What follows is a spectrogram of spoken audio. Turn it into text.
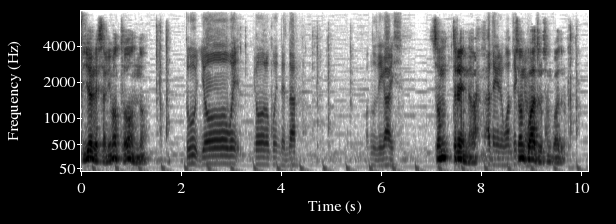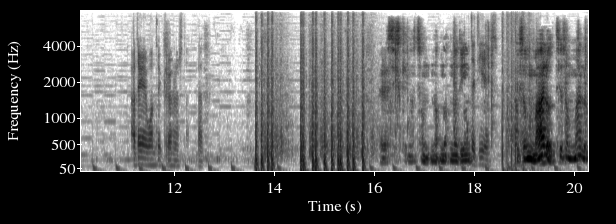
Y yo le salimos todos, ¿no? Tú, yo voy... Yo lo puedo intentar. Cuando digáis. Son tres nada más. Espérate que el guante Son cuatro, son cuatro. Espérate que el guante creo que no está. Pero si es que no son, no, no, no No tienen... te tires. Que son malos, tío, son malos.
